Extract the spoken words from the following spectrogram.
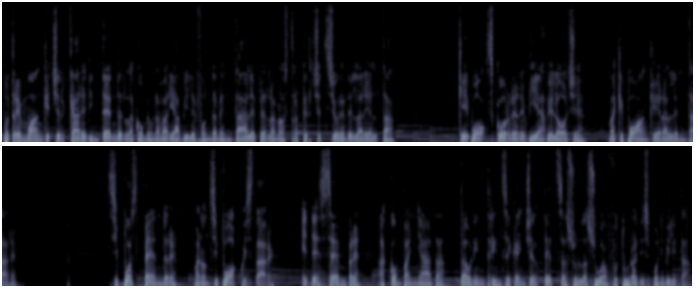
Potremmo anche cercare di intenderla come una variabile fondamentale per la nostra percezione della realtà, che può scorrere via veloce ma che può anche rallentare. Si può spendere, ma non si può acquistare, ed è sempre accompagnata da un'intrinseca incertezza sulla sua futura disponibilità.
